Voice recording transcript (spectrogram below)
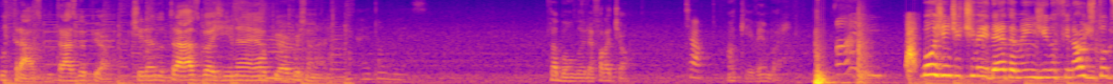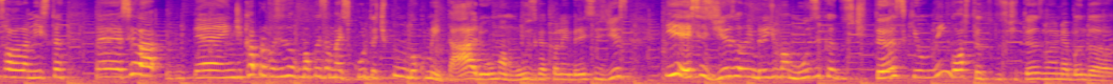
O Trasgo, o Trasgo é o pior. Tirando o Trasgo, a Gina é o pior personagem. Tá bom, Loira, fala tchau. Tchau. Ok, vai embora. Bom, gente, eu tive a ideia também de, no final de todo Salada Mista, é, sei lá, é, indicar pra vocês alguma coisa mais curta, tipo um documentário ou uma música que eu lembrei esses dias. E esses dias eu lembrei de uma música dos Titãs, que eu nem gosto tanto dos Titãs, não é minha banda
